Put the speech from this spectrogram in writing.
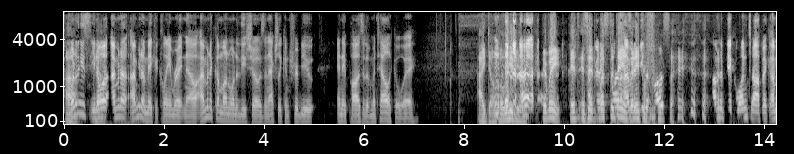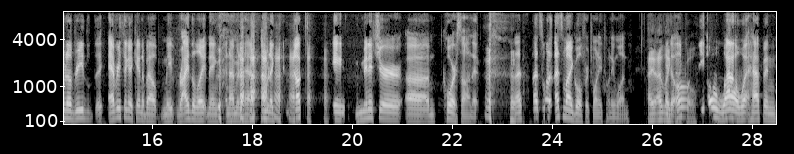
Uh, one of these, you know what? I'm gonna I'm gonna make a claim right now. I'm gonna come on one of these shows and actually contribute in a positive Metallica way. I don't believe you. Wait, is, is it? What's the date? Is it April Fool's Day? I'm gonna pick one topic. I'm gonna read everything I can about ride the lightning, and I'm gonna have I'm gonna conduct a miniature um, course on it. That's that's what that's my goal for 2021. I, I like the, that oh, goal. the, oh wow, what happened?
